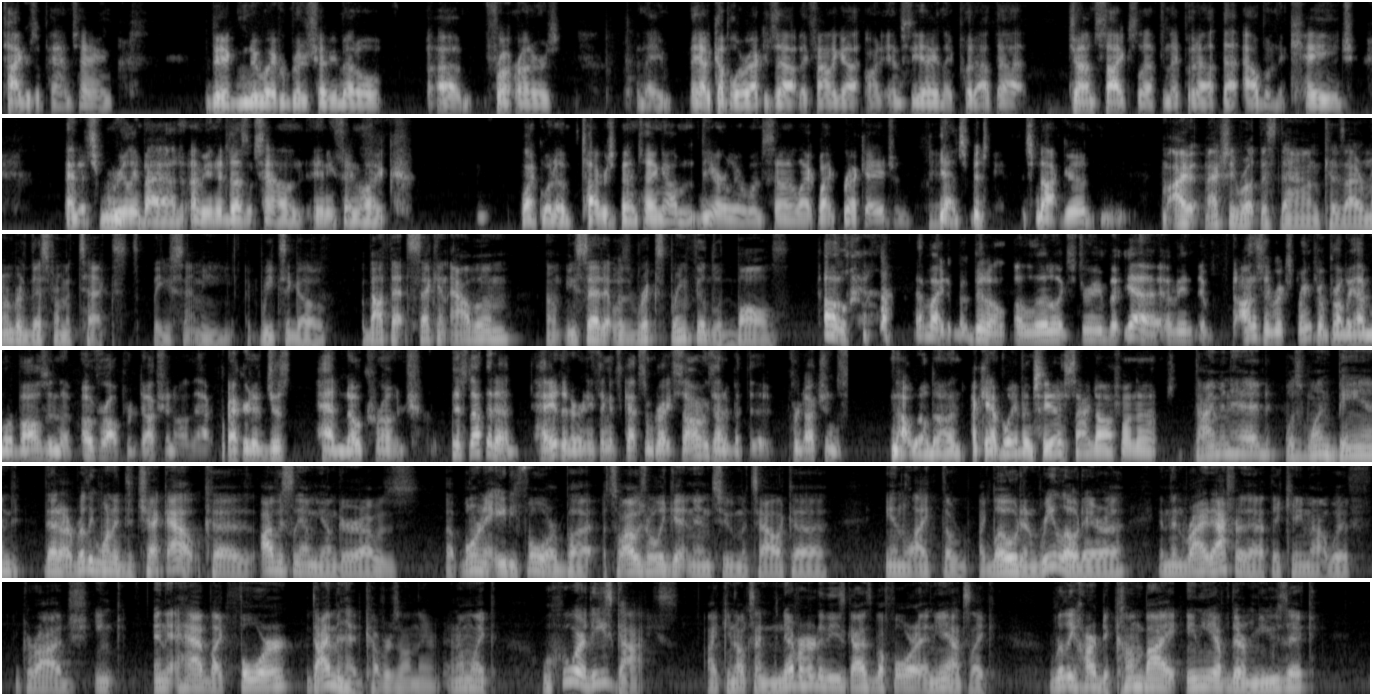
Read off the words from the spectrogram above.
Tygers of Pan Tang, big new wave of British heavy metal uh, front runners, and they they had a couple of records out. They finally got on MCA, and they put out that John Sykes left, and they put out that album, The Cage, and it's really bad. I mean, it doesn't sound anything like like what a Tygers of Pan Tang album, the earlier ones sounded like, like Wreck Age, and yeah, it's it's it's not good. I actually wrote this down because I remembered this from a text that you sent me weeks ago about that second album. Um, you said it was Rick Springfield with balls. Oh, that might have been a, a little extreme, but yeah, I mean, it, honestly, Rick Springfield probably had more balls in the overall production on that record. It just had no crunch. It's not that I hated it or anything. It's got some great songs on it, but the production's not well done. I can't believe MCA signed off on that. Diamond Head was one band that I really wanted to check out because obviously I'm younger. I was uh, born in '84, but so I was really getting into Metallica in like the like, load and reload era, and then right after that they came out with Garage Inc. and it had like four Diamond Head covers on there, and I'm like, well, who are these guys? Like you know, because I never heard of these guys before, and yeah, it's like really hard to come by any of their music.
